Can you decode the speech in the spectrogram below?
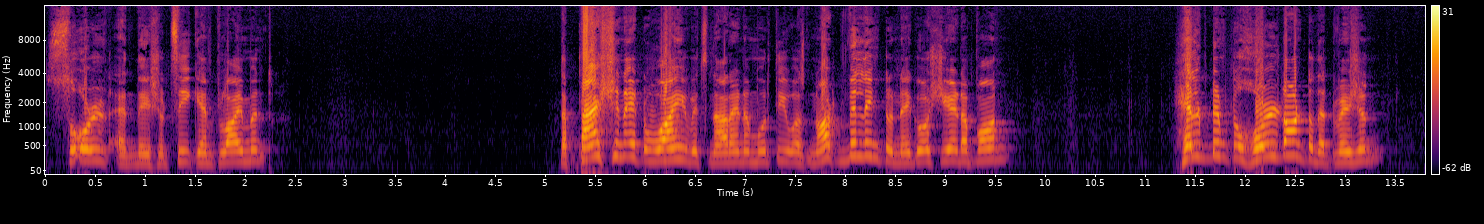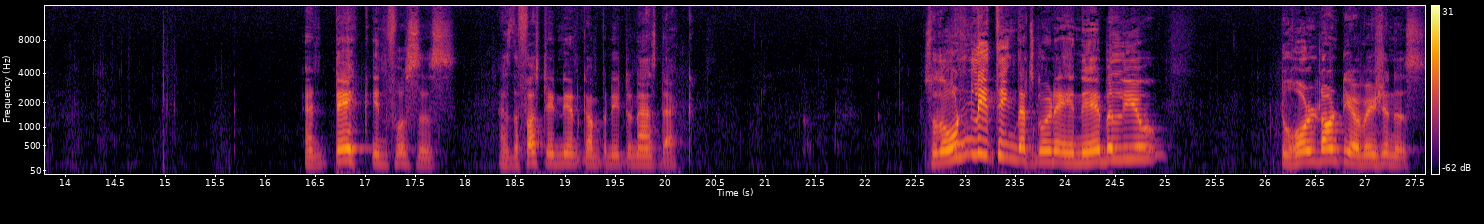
sold and they should seek employment. The passionate why which Narayana Murthy was not willing to negotiate upon helped him to hold on to that vision and take Infosys as the first Indian company to NASDAQ. So, the only thing that's going to enable you to hold on to your vision is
